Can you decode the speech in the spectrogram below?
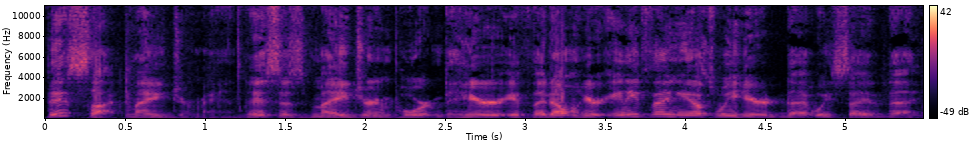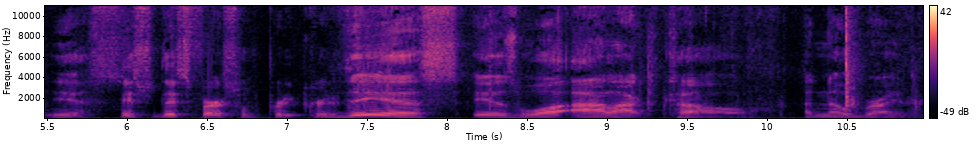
this like major man. This is major important to hear. If they don't hear anything else we hear today, we say today. Yes. This this first one's pretty critical. This is what I like to call a no-brainer.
